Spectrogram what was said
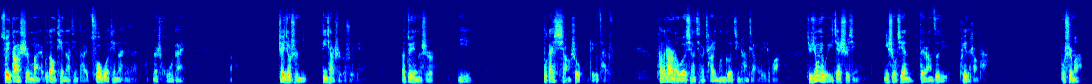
所以当时买不到天大天才，错过天大天才，那是活该。这就是你地下室的水平，那对应的是你不该享受这个财富。谈到这儿呢，我又想起来查理芒格经常讲的一句话，就拥有一件事情，你首先得让自己配得上它，不是吗？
